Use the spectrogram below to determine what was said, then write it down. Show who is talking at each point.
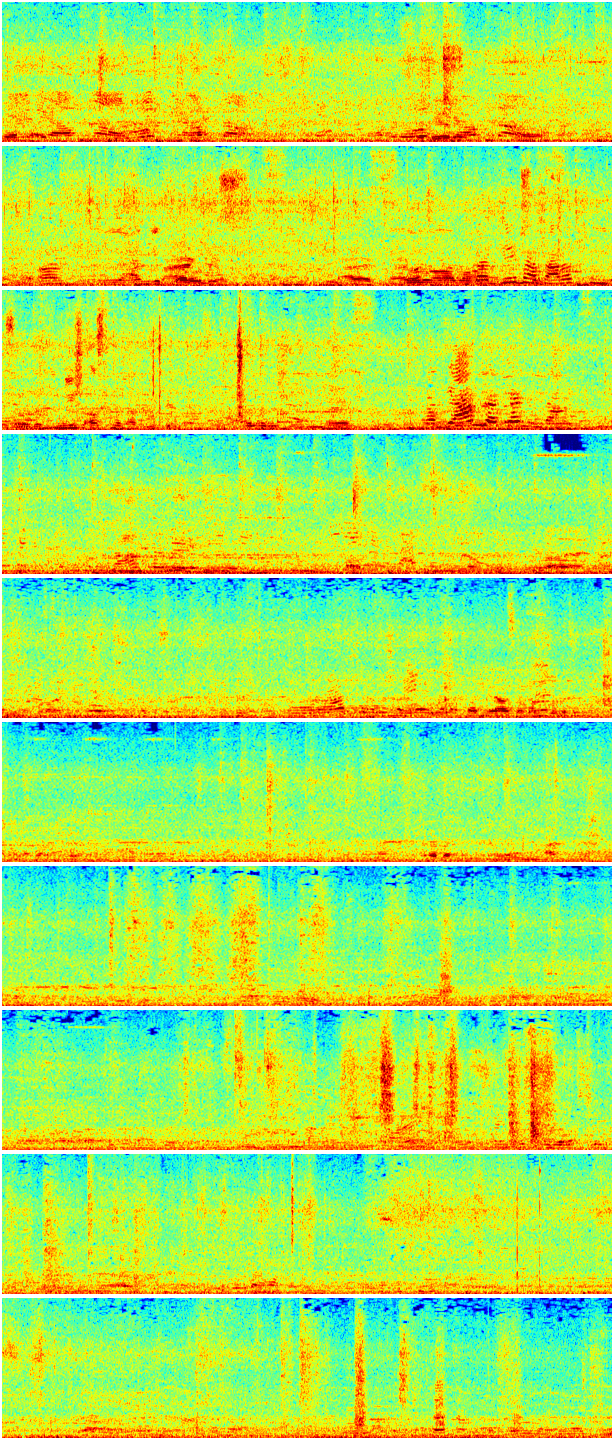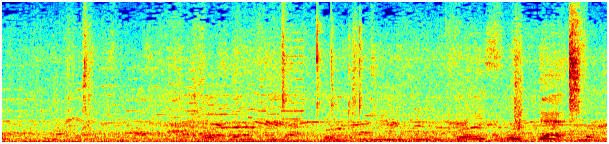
Speaker 1: طب دي ما تعرفش ما
Speaker 2: تجيش أصلا قبل كده
Speaker 1: طب دي عامله كام هنا؟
